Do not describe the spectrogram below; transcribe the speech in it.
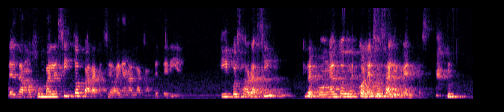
les damos un valecito para que se vayan a la cafetería. Y pues ahora sí, repongan con esos alimentos.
